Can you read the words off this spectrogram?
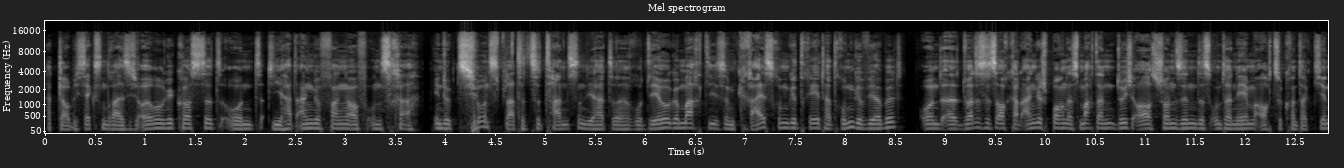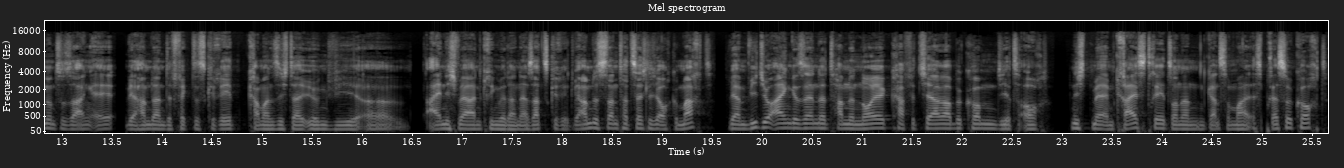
hat glaube ich 36 Euro gekostet und die hat angefangen auf unserer Induktionsplatte zu tanzen. Die hatte Rodeo gemacht, die ist im Kreis rumgedreht, hat rumgewirbelt und äh, du hattest es auch gerade angesprochen, es macht dann durchaus schon Sinn, das Unternehmen auch zu kontaktieren und zu sagen, ey, wir haben da ein defektes Gerät, kann man sich da irgendwie äh, einig werden, kriegen wir da ein Ersatzgerät. Wir haben das dann tatsächlich auch gemacht. Wir haben ein Video eingesendet, haben eine neue Cafetiera bekommen, die jetzt auch nicht mehr im Kreis dreht, sondern ganz normal Espresso kocht.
